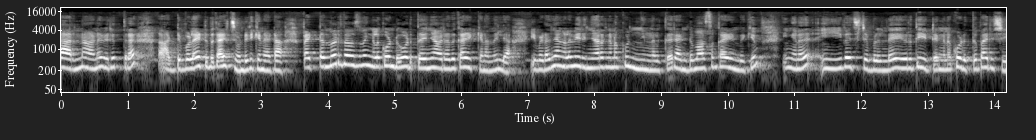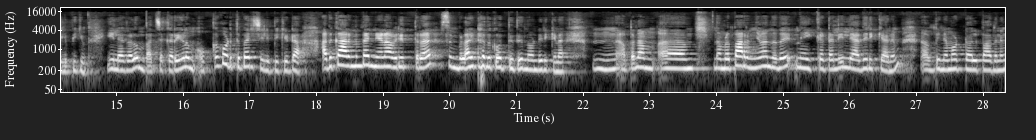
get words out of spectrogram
കാരണമാണ് ഇവർ ഇത്ര അടിപൊളിയായിട്ട് ഇത് കഴിച്ചുകൊണ്ടിരിക്കുന്നത് കേട്ടോ. പെട്ടെന്ന് ഒരു ദിവസം നിങ്ങൾ കൊണ്ടു കൊടുത്തു കഴിഞ്ഞാൽ അവരത് കഴിക്കണം എന്നില്ല ഇവിടെ ഞങ്ങൾ വിരിഞ്ഞിറങ്ങണ കുഞ്ഞുങ്ങൾക്ക് രണ്ട് മാസം കഴിയുമ്പോഴേക്കും ഇങ്ങനെ ഈ വെജിറ്റബിളിന്റെ ഈ ഒരു തീറ്റ ഇങ്ങനെ കൊടുത്ത് പരിശീലിപ്പിക്കും. ഇലകളും പച്ചക്കറികളും ഒക്കെ കൊടുത്ത് പരിശീലിപ്പിക്കും കേട്ടോ അത് കാരണം തന്നെയാണ് അവർ ഇത്ര സിമ്പിളായിട്ട് അത് കൊത്തി തിന്നുകൊണ്ടിരിക്കുന്നത് അപ്പം നമ്മൾ പറഞ്ഞു വന്നത് നെയ്ക്കട്ടൽ ഇല്ലാതിരിക്കാനും പിന്നെ മുട്ടോൽപാദനം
